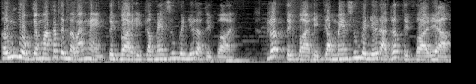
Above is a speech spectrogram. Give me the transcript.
ứng dụng trong marketing và bán hàng tuyệt vời thì comment xuống bên dưới là tuyệt vời rất tuyệt vời thì comment xuống bên dưới là rất tuyệt vời đi ạ à.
